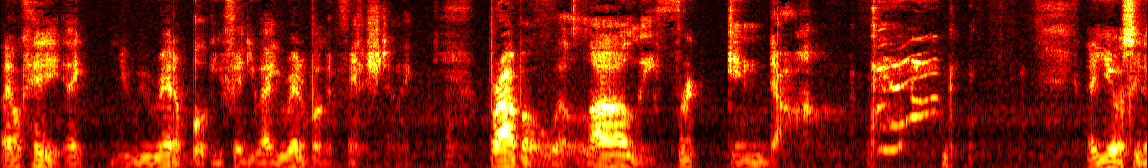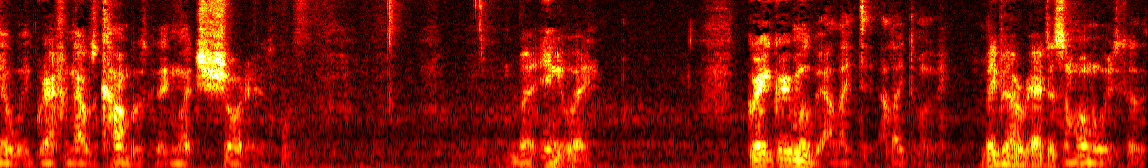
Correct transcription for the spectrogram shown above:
like okay, like you, you read a book, you fin you like you read a book and finished it. Bravo, well lolly freaking. Like you don't see that with graphic novels, comic books, 'cause they're much shorter. But anyway, great, great movie. I liked it. I liked the movie. Maybe I'll react to some more movies because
